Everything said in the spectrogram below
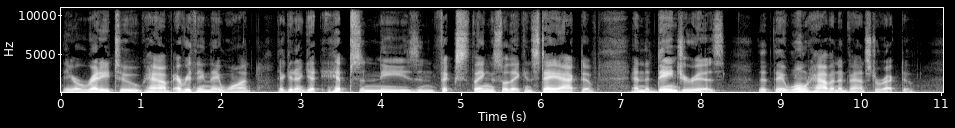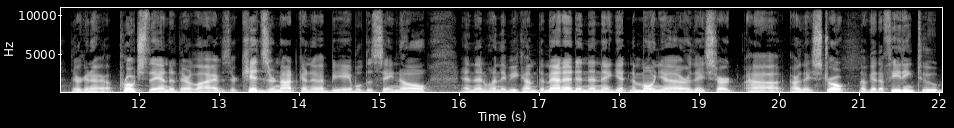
They are ready to have everything they want. They're going to get hips and knees and fix things so they can stay active. And the danger is that they won't have an advance directive. They're going to approach the end of their lives. Their kids are not going to be able to say no. And then when they become demented and then they get pneumonia or they start uh, or they stroke, they'll get a feeding tube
